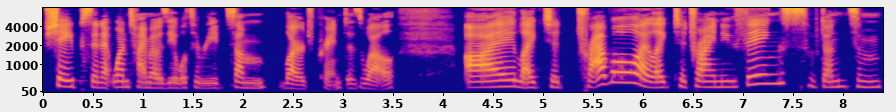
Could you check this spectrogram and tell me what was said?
shapes. And at one time, I was able to read some large print as well. I like to travel, I like to try new things. I've done some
